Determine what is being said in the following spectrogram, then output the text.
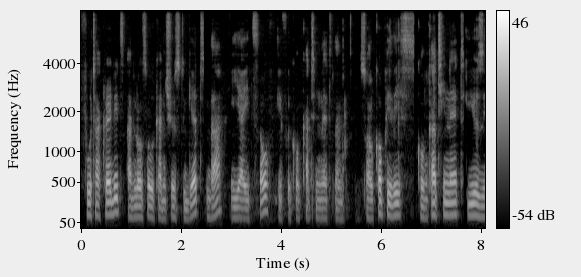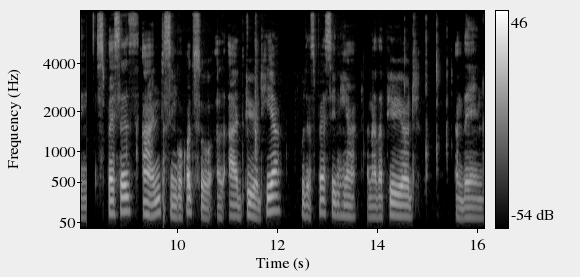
footer credits, and also we can choose to get the year itself if we concatenate them. So I'll copy this, concatenate using spaces and a single quote, so I'll add period here, put a space in here, another period, and then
